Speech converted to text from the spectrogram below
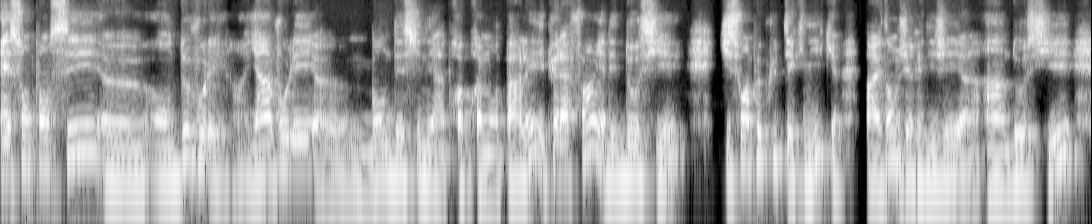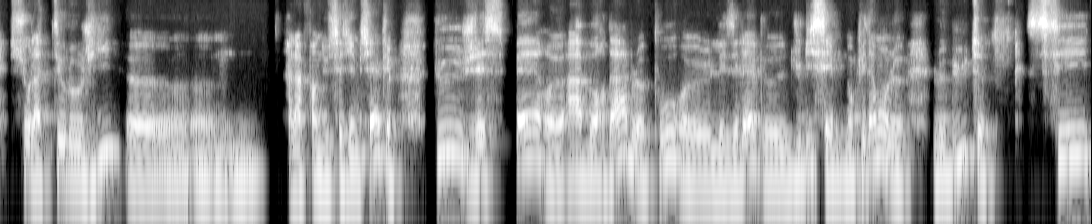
elles sont pensées euh, en deux volets. Hein. Il y a un volet euh, bande dessinée à proprement parler, et puis à la fin, il y a des dossiers qui sont un peu plus techniques. Par exemple, j'ai rédigé un, dossier sur la théologie euh, à la fin du XVIe siècle, que j'espère abordable pour les élèves du lycée. Donc évidemment, le but, c'est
